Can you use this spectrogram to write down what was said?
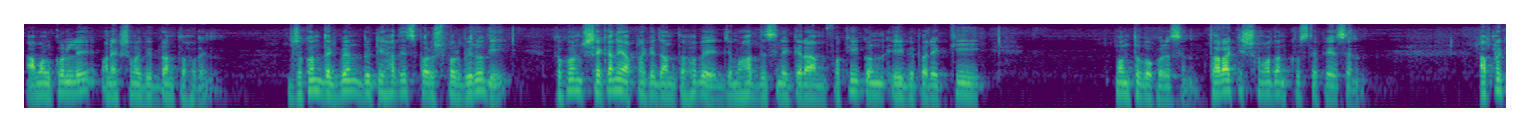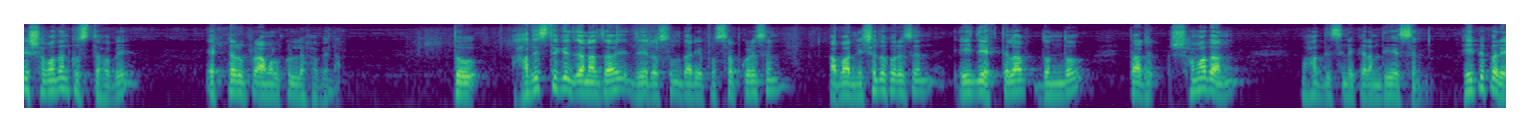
আমল করলে অনেক সময় বিভ্রান্ত হবেন। যখন দেখবেন দুটি হাদিস পরস্পর বিরোধী তখন সেখানে আপনাকে জানতে হবে যে মহাদ্দিসিনে কেরাম ফকিগণ এই ব্যাপারে কি মন্তব্য করেছেন। তারা কি সমাধান খুঁজতে পেয়েছেন? আপনাকে সমাধান খুঁজতে হবে, একটার উপর আমল করলে হবে না। তো হাদিস থেকে জানা যায় যে রসুল দাঁড়িয়ে প্রস্রাব করেছেন, আবার নিষেধও করেছেন, এই যে একতলাফ, দ্বন্দ্ব, তার সমাধান মহাদ্দিসিনে কেরাম দিয়েছেন। এই ব্যাপারে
